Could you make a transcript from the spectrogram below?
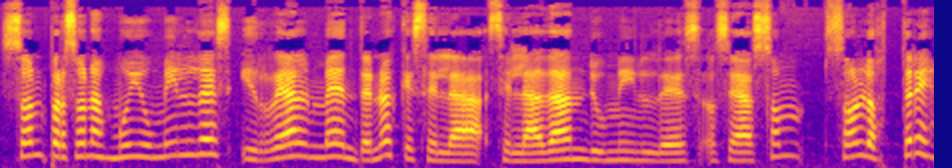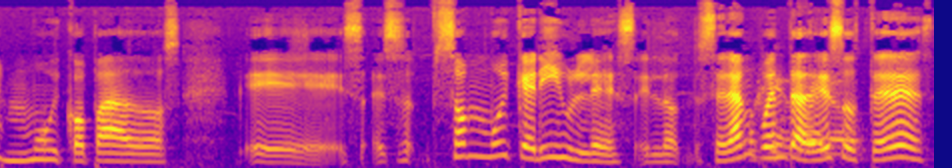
son personas muy humildes y realmente, no es que se la, se la dan de humildes, o sea, son, son los tres muy copados. Eh, son muy queribles. ¿Se dan cuenta de eso ustedes?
